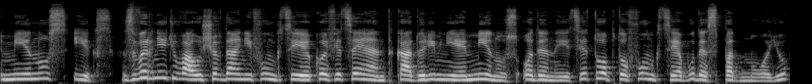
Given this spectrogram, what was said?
мінус х. Зверніть увагу, що в даній функції коефіцієнт k дорівнює мінус одиниці, тобто функція буде спадною,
